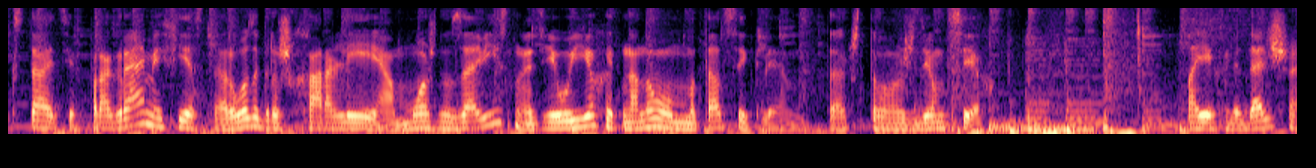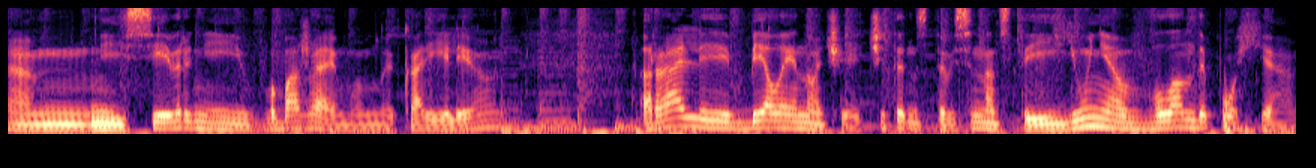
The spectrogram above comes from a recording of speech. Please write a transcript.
кстати, в программе феста розыгрыш Харлея. Можно зависнуть и уехать на новом мотоцикле. Так что ждем всех. Поехали дальше. И севернее, в обожаемую мной Карелию. Ралли «Белые ночи» 14-18 июня в Ландепохе.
